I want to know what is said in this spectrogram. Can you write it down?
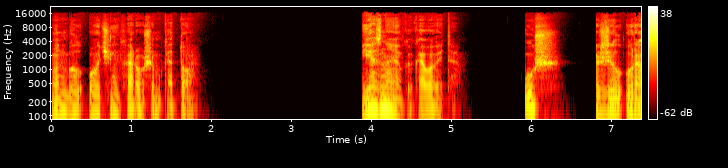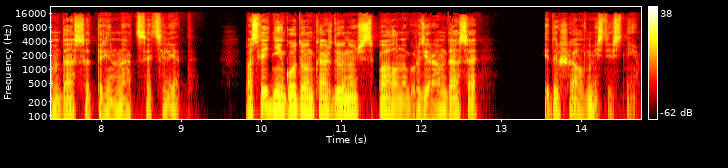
Он был очень хорошим котом. Я знаю, каково это. Куш жил у Рамдаса 13 лет. Последние годы он каждую ночь спал на груди Рамдаса и дышал вместе с ним.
